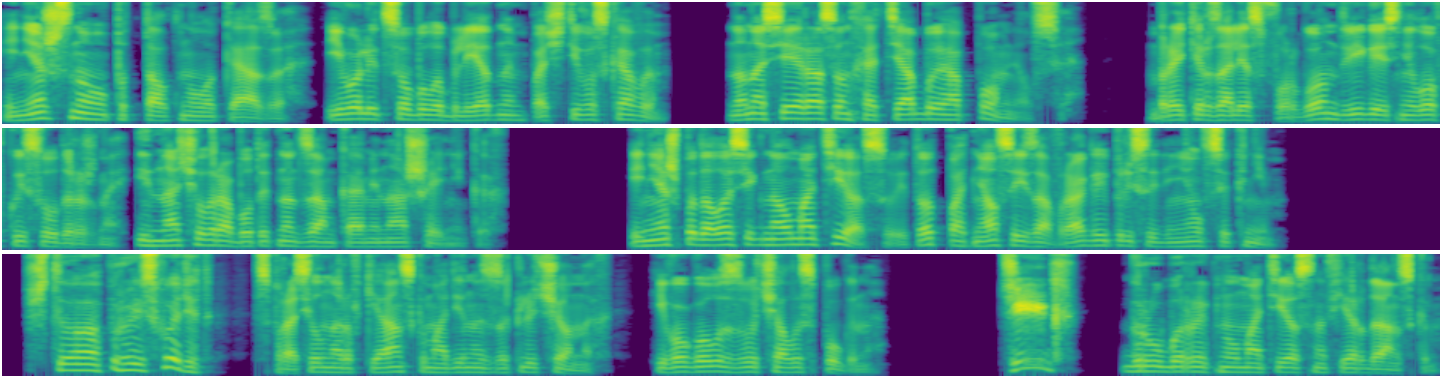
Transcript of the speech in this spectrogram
Инеж снова подтолкнула Каза. Его лицо было бледным, почти восковым. Но на сей раз он хотя бы опомнился. Брейкер залез в фургон, двигаясь неловко и судорожно, и начал работать над замками на ошейниках. Инеш подала сигнал Матиасу, и тот поднялся из оврага и присоединился к ним. «Что происходит?» — спросил на ровкианском один из заключенных. Его голос звучал испуганно. «Тик!» — грубо рыкнул Матиас на фьерданском.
